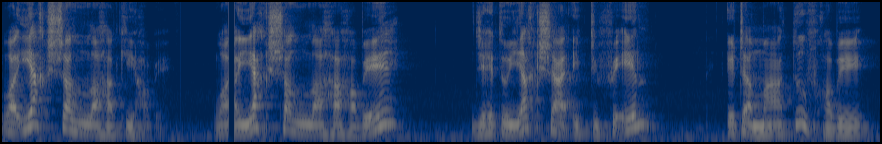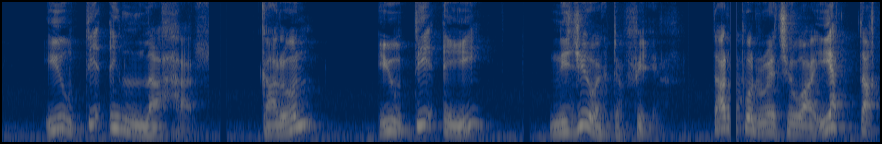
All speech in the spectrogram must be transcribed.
ওয়া ইয়াকশাল্লাহা কি হবে? ওয়া ইয়াকশাল্লাহা হবে, যেহেতু ইয়াকশা একটি ফেল এটা মাতুফ হবে ইউতি ইল্লাহার কারণ ইউতি এই নিজেও একটা ফেল। তারপর রয়েছে ওয়া ইয়াত্তাক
